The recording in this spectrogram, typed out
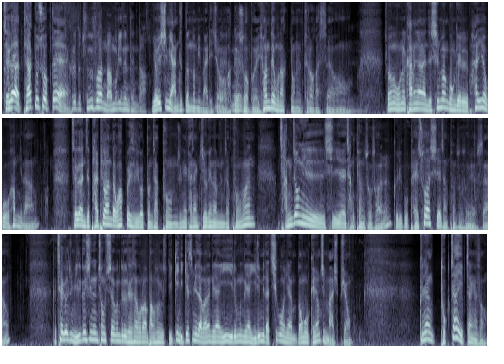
제가 대학교 수업 때 그래도 준수한 마무리는 된다. 열심히 안 듣던 놈이 말이죠. 네, 학교 네. 수업을 현대문학론을 들어갔어요. 저는 오늘 가능한 한 이제 실명 공개를 하려고 합니다. 제가 이제 발표한다고 학부에서 읽었던 작품 중에 가장 기억에 남는 작품은 장정일 씨의 장편 소설 그리고 배수아 씨의 장편 소설이었어요. 그 책을 좀 읽으시는 청취자분들을 대상으로 한 방송일 수도 있긴 있겠습니다만 그냥 이 이름은 그냥 이름이다 치고 그냥 너무 개념치 마십시오. 그냥 독자의 입장에서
